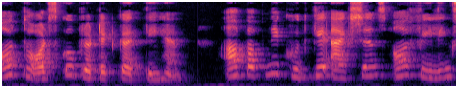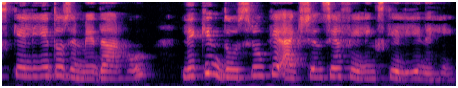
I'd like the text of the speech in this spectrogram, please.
और थॉट्स को प्रोटेक्ट करती हैं। आप अपने खुद के एक्शंस और फीलिंग्स के लिए तो जिम्मेदार हो, लेकिन दूसरों के एक्शंस या फीलिंग्स के लिए नहीं।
